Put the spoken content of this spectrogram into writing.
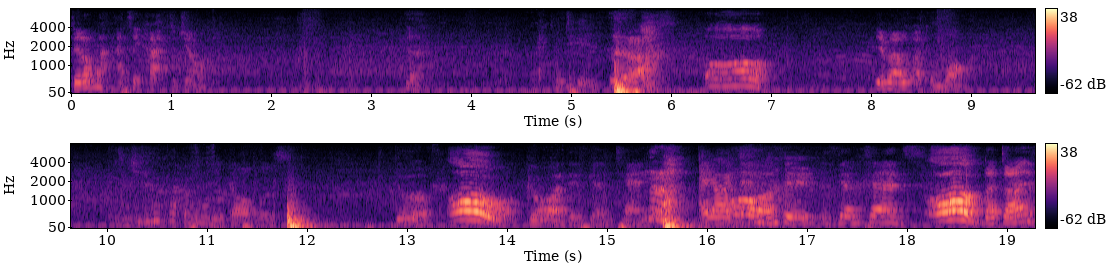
They don't actually have to jump. Ugh. Ugh. Oh! Yeah, but I look like a mom. You look like a woman regardless. Dude. Oh! oh! god, this is getting tense. AI Oh, technically. this is getting tense. Oh! That dive?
